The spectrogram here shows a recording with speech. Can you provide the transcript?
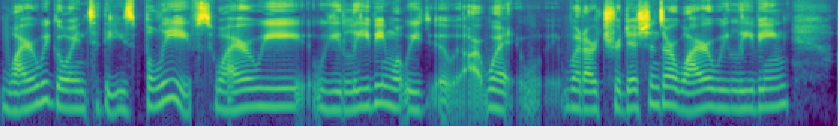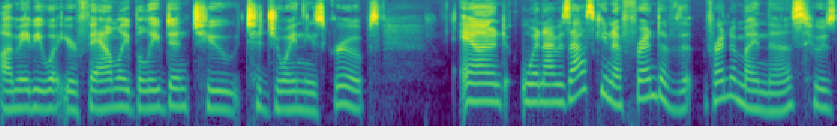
why are we going to these beliefs? Why are we we leaving what we what what our traditions are? Why are we leaving uh, maybe what your family believed in to to join these groups? And when I was asking a friend of the, friend of mine this, whose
